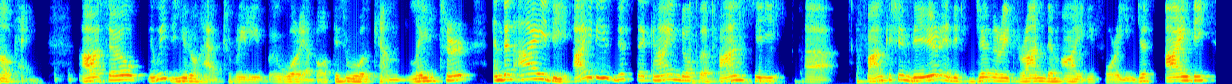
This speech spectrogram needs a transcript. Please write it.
Okay, Uh, so we, you don't have to really worry about this. We will come later. And then ID. ID is just a kind of a fancy uh, function there and it generates random ID for you. Just ID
